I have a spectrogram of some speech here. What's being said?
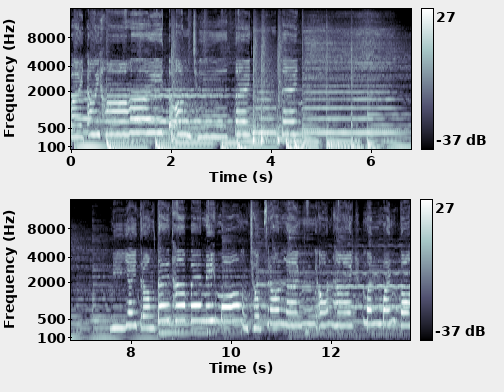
បែកឲ្យហើយតន់ឈឺតែងតែងនិយាយត្រង់ទៅថាពេលនេះមកឈប់ស្រឡាញ់អូនហើយ មិនបាញ់តោះ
